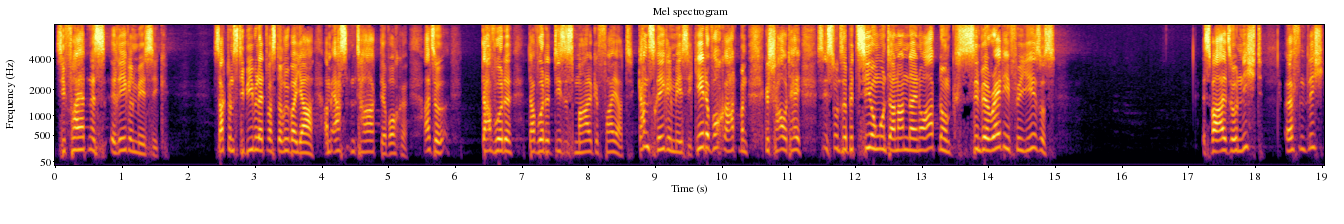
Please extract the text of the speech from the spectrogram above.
Sie feierten es regelmäßig. Sagt uns die Bibel etwas darüber? Ja, am ersten Tag der Woche. Also da wurde, da wurde dieses Mal gefeiert. Ganz regelmäßig. Jede Woche hat man geschaut, hey, ist unsere Beziehung untereinander in Ordnung? Sind wir ready für Jesus? Es war also nicht öffentlich.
